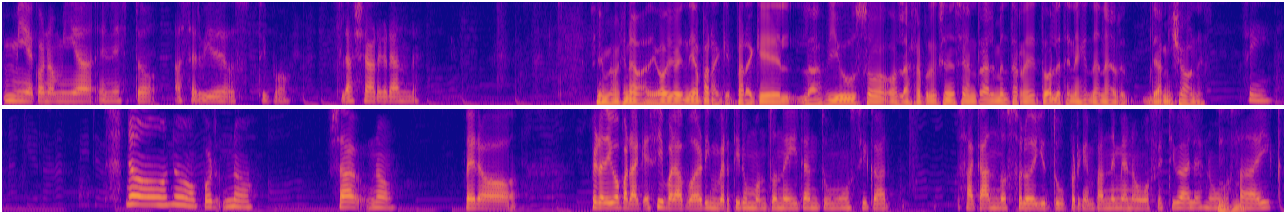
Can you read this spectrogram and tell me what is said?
mi economía en esto hacer videos tipo flashear grande. Sí, me imaginaba. Digo, hoy en día para que, para que las views o, o las reproducciones sean realmente redituables tenés que tener de a millones. Sí. No, no, por, no. Ya no. Pero, pero digo para que sí, para poder invertir un montón de guita en tu música, sacando solo de YouTube, porque en pandemia no hubo festivales, no hubo Ujú. Sadaik.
